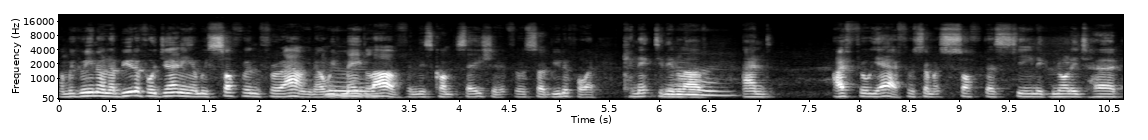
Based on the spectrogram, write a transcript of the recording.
And we've been on a beautiful journey and we've softened throughout. You know, we've made Mm. love in this conversation. It feels so beautiful and connected in love. Mm. And I feel, yeah, I feel so much softer, seen, acknowledged, heard.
